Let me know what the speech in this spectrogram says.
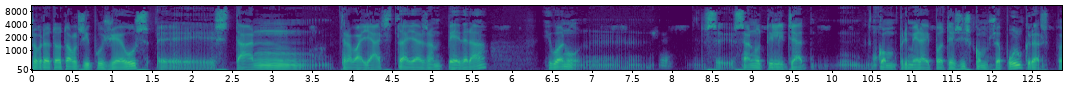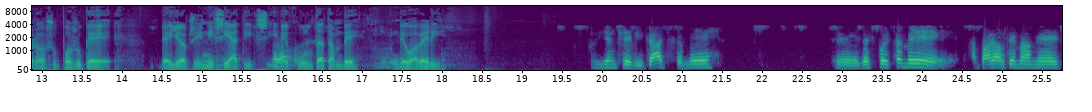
sobretot els hipogeus, eh, estan treballats, tallats en pedra, i bueno, s'han utilitzat com primera hipòtesi com sepulcres, però suposo que de llocs iniciàtics i de culte també deu haver-hi. podien ser evitats també. Eh, després també, a part del tema més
